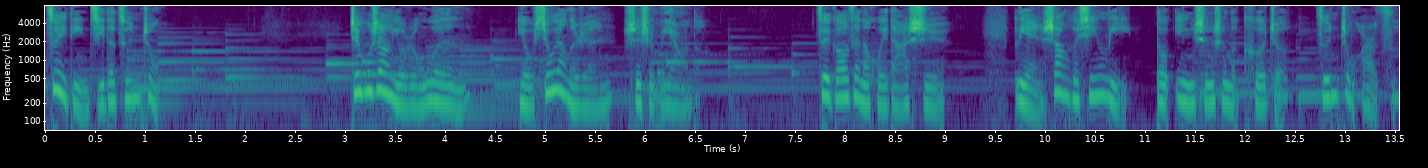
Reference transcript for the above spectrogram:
最顶级的尊重》。知乎上有人问：“有修养的人是什么样的？”最高赞的回答是：脸上和心里都硬生生的刻着“尊重”二字。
